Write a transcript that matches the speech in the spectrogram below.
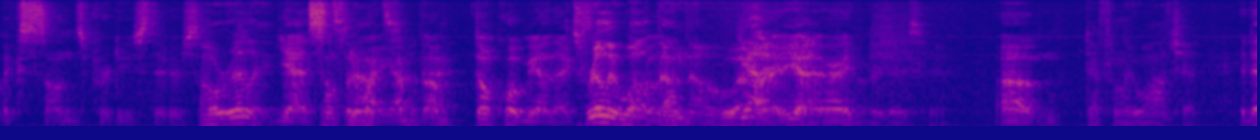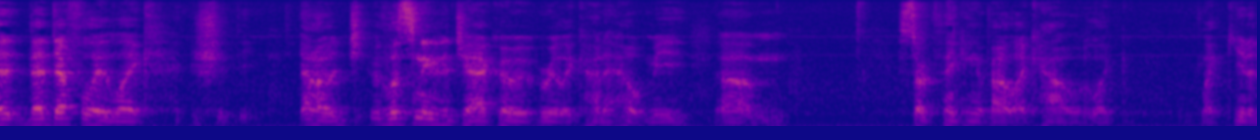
like Sons produced it or something. Oh, really? Yeah, something like I'm, okay. I'm, don't quote me on that. It's really well done, though. Whoever, Yeah, yeah, right. Whoever it is, yeah. Um, definitely watch it. that, that definitely like I don't know listening to Jaco really kind of helped me um, start thinking about like how like like you know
